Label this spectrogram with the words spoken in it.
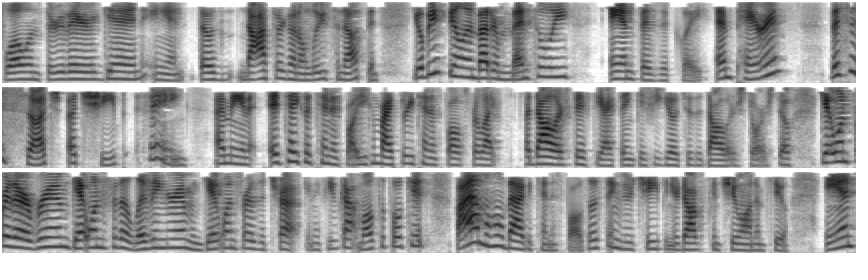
flowing through there again. And those knots are going to loosen up and you'll be feeling better mentally and physically. And parents, this is such a cheap thing. I mean, it takes a tennis ball. You can buy three tennis balls for like a dollar fifty, I think, if you go to the dollar store. So get one for their room, get one for the living room, and get one for the truck. And if you've got multiple kids, buy them a whole bag of tennis balls. Those things are cheap, and your dogs can chew on them too. And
